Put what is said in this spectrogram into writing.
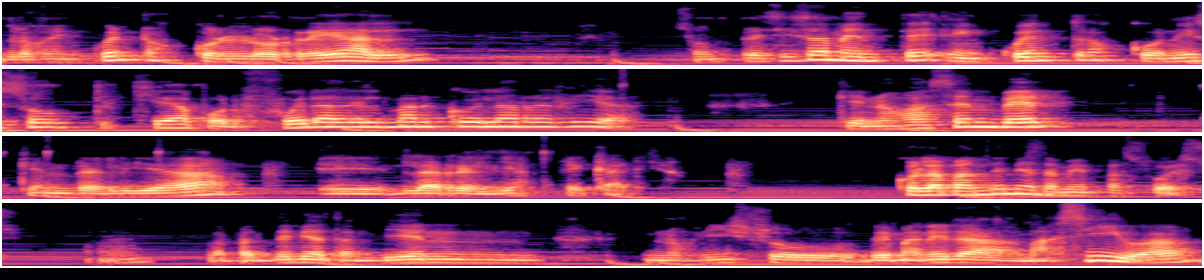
Los encuentros con lo real son precisamente encuentros con eso que queda por fuera del marco de la realidad, que nos hacen ver que en realidad eh, la realidad es precaria. Con la pandemia también pasó eso. La pandemia también nos hizo de manera masiva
